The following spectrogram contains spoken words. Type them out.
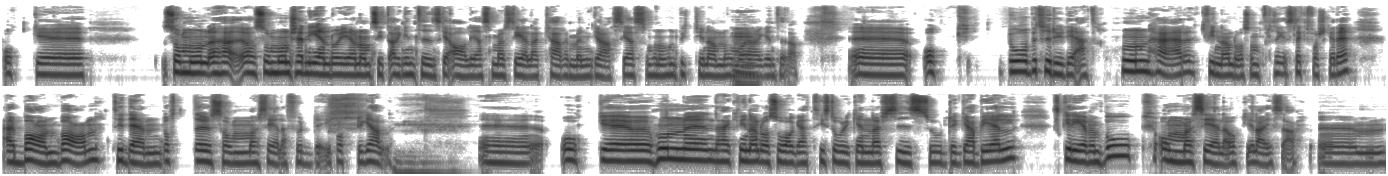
Och som hon, ja, som hon kände igen då genom sitt argentinska alias Marcela Carmen Gracias. Som hon, hon bytte ju namn när hon var i Mm. Argentina. Eh, och då betyder det att hon här, kvinnan då som släktforskare, är barnbarn till den dotter som Marcela födde i Portugal. Mm. Eh, och eh, hon, eh, den här kvinnan då såg att historikern Narciso de Gabriel skrev en bok om Marcela och Eliza. eh,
